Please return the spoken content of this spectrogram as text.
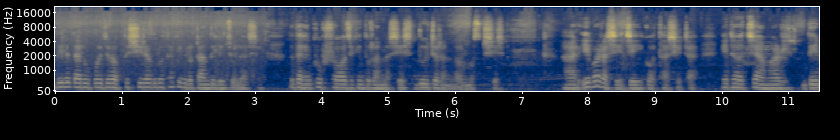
দিলে তার উপরে যে রক্তের শিরাগুলো থাকে, এগুলো টান দিলেই চলে আসে। তো দেখেন খুব সহজে কিন্তু রান্না শেষ, দুইটা রান্না অলমোস্ট শেষ। আর এবার আসে যেই কথা সেটা। এটা হচ্ছে আমার আমাদের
